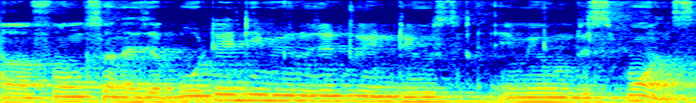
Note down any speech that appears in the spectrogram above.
uh, function as a potent immunogen to induce immune response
